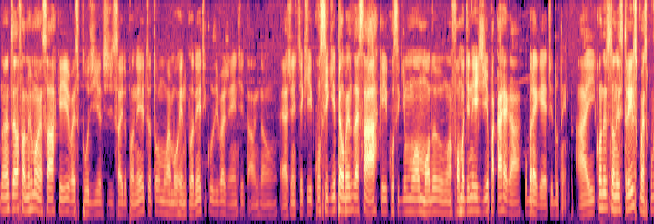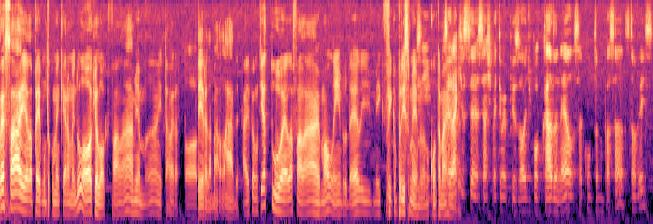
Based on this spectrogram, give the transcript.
Antes ela fala, meu irmão, essa arca aí vai explodir antes de sair do planeta, todo mundo vai morrer no planeta, inclusive a gente e tal. Então, é, a gente tem que conseguir, pelo menos dessa arca aí, conseguir uma, moda, uma forma de energia pra carregar o breguete do tempo. Aí quando eles estão nesse trem, eles começam a conversar e ela pergunta como é que era a mãe do Loki. O Loki fala, ah, minha mãe e tal, era top, era da balada. Aí pergunta, e a tua? Ela fala, ah, eu mal lembro dela e meio que fica por isso mesmo, ela não conta mais Será nada. que você, acha que vai ter um episódio focado nela, só contando passado, talvez?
